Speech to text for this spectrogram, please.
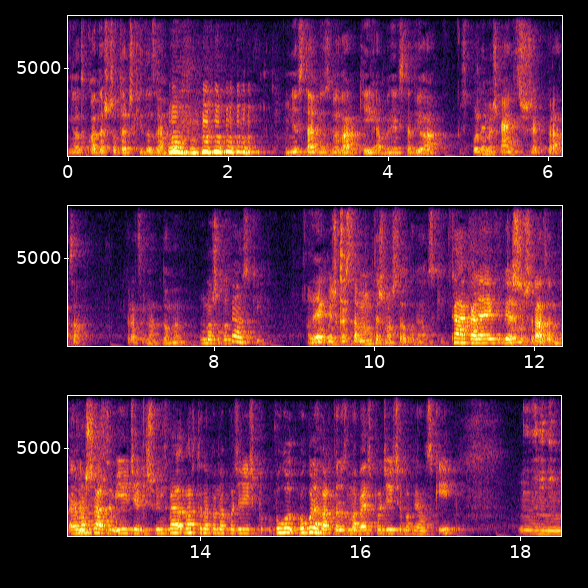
nie odkładasz szczoteczki do zębów. nie wstawił zmywarki, albo nie wstawiła. Wspólne mieszkanie to też jak praca. Praca nad domem. Masz obowiązki. Ale jak mieszkasz samemu, też masz te obowiązki. Tak, ale jak Tutaj wiesz, masz razem. ale masz razem i je dzielisz, więc wa- warto na pewno podzielić, w ogóle, w ogóle warto rozmawiać, podzielić obowiązki, mm,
